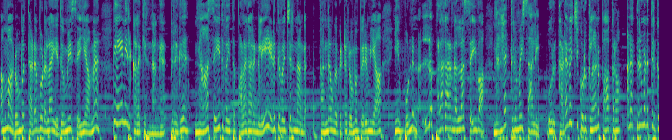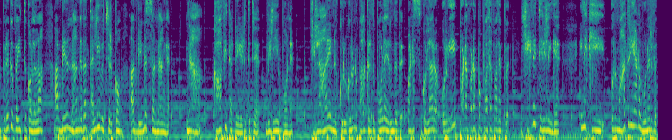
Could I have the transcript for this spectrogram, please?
அம்மா ரொம்ப தடபுடலா எதுவுமே செய்யாம தேநீர் கலக்கியிருந்தாங்க. பிறகு நான் செய்து வைத்த பலகாரங்களையே எடுத்து வச்சிருந்தாங்க. வந்தவங்க கிட்ட ரொம்ப பெருமையா என் பொண்ணு நல்ல பலகாரங்கள்லாம் செய்வா. நல்ல திறமைசாலி. ஒரு கடை வச்சு கொடுக்கலாம்னு பாக்குறோம். ஆனா திருமணத்திற்கு பிறகு வைத்துக் கொள்ளலாம். அப்படின்னு நாங்க தான் தள்ளி வச்சிருக்கோம். அப்படின்னு சொன்னாங்க. நான் காஃபி தட்டை எடுத்துட்டு வெளியே போனேன். எல்லாரும் என்ன குறுகுறுன்னு பாக்குறது போல இருந்தது. மனசுக்குள்ளார ஒரே படபடப்பு பதபதப்பு. ஏன்னு தெரியலீங்க. இன்னைக்கு ஒரு மாதிரியான உணர்வு.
